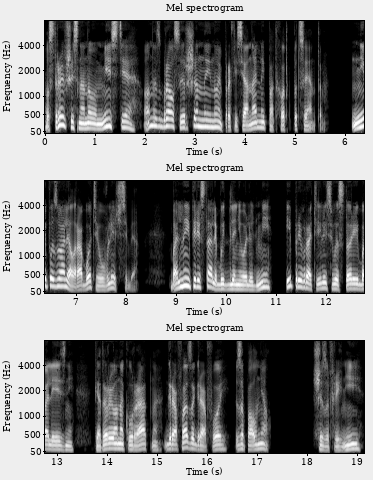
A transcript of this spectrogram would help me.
Устроившись на новом месте, он избрал совершенно иной профессиональный подход к пациентам. Не позволял работе увлечь себя. Больные перестали быть для него людьми и превратились в истории болезни, которые он аккуратно, графа за графой, заполнял. Шизофрения,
